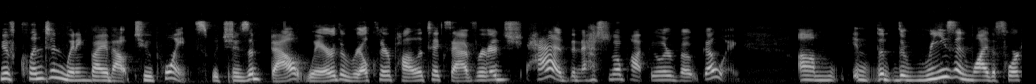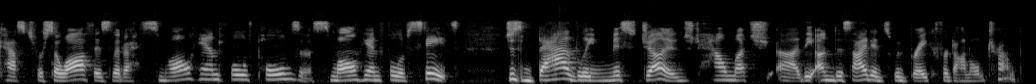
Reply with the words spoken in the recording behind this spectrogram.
you have Clinton winning by about two points, which is about where the Real Clear Politics average had the national popular vote going. Um, the, the reason why the forecasts were so off is that a small handful of polls in a small handful of states just badly misjudged how much uh, the undecideds would break for Donald Trump.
